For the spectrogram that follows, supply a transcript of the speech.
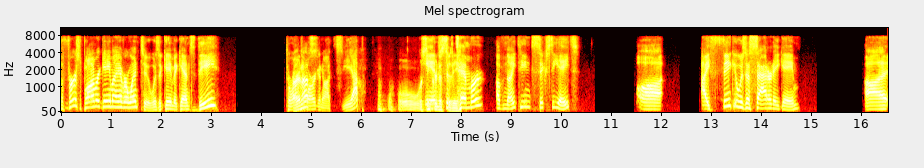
The first Bomber game I ever went to was a game against the Toronto Argonauts? Argonauts. Yep. Oh, in. September of 1968. Uh, I think it was a Saturday game. Uh,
